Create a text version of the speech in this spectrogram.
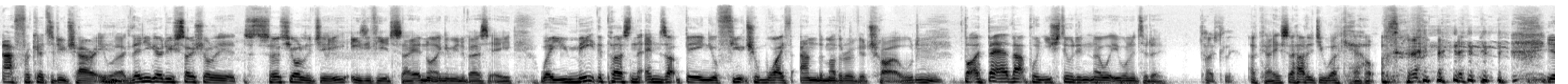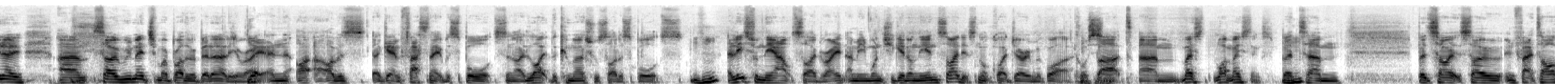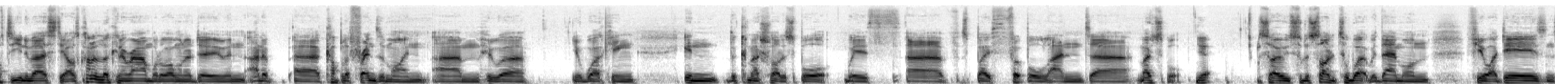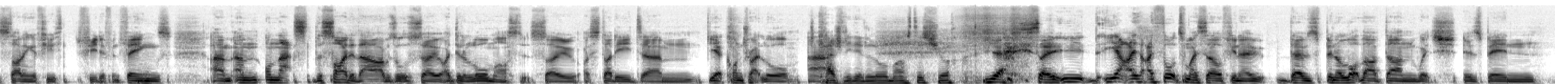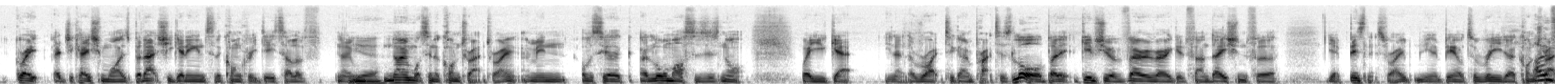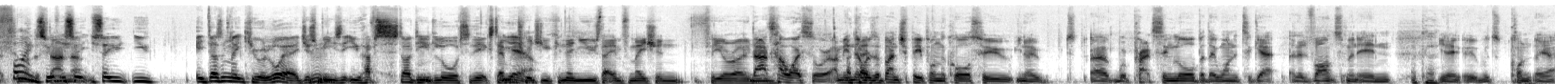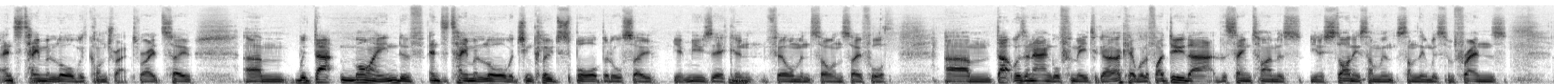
Africa to do charity work. Then you go do sociology, sociology, easy for you to say, at Nottingham University, where you meet the person that ends up being your future wife and the mother of your child. But I bet at that point you still didn't know what you wanted to do. Totally. Okay, so how did you work out? you know, um, so we mentioned my brother a bit earlier, right? Yeah. And I, I was again fascinated with sports, and I like the commercial side of sports, Mm-hmm. at least from the outside, right? I mean, once you get on the inside, it's not quite Jerry Maguire, of course but um, most like most things, but. Mm-hmm. Um, but so, so in fact, after university, I was kind of looking around. What do I want to do? And I had a, a couple of friends of mine um, who were you know, working in the commercial side of sport with uh, both football and uh, motorsport yeah. so sort of started to work with them on a few ideas and starting a few few different things um, and on that the side of that i was also i did a law masters so i studied um, yeah contract law uh, Casually did a law master's, sure. yeah so yeah I, I thought to myself you know there's been a lot that i've done which has been great education wise but actually getting into the concrete detail of you know Yeah. knowing what's in a contract right i mean obviously a, a law masters is not where you get you know the right to go and practice law but it gives you a very very good foundation for yeah business right you know being able to read a contract Oh, and fine. So, understand so, so you, it doesn't make you a lawyer. It just means that you have studied law to the extent. Yeah. which you can then use that information for your own. That's how I saw it. I mean, there was a bunch of people on the course who, you know, uh, were practicing law, but they wanted to get an advancement in, Okay. you know, it was con- you know, entertainment law with contract, right? So, um, with that mind of entertainment law, which includes sport, but also you know, music and film and so on and so forth. Um, that was an angle for me to go. Okay, well, if I do that at the same time as you know, starting something something with some friends,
